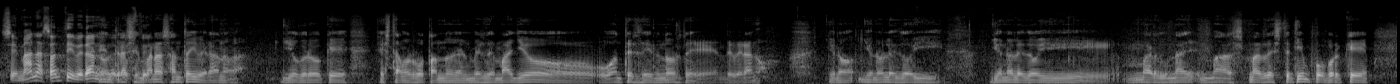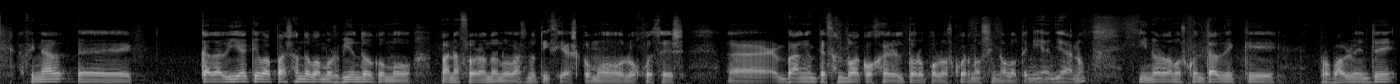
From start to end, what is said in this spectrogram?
Semana Santa y verano. Entre Semana Santa y verano. Yo creo que estamos votando en el mes de mayo o, antes de irnos de verano. Yo no, yo no le doy yo no le doy más de, este tiempo porque al final eh, cada día que va pasando vamos viendo cómo van aflorando nuevas noticias, cómo los jueces eh, van empezando a coger el toro por los cuernos si no lo tenían ya, ¿no? Y nos damos cuenta de que probablemente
